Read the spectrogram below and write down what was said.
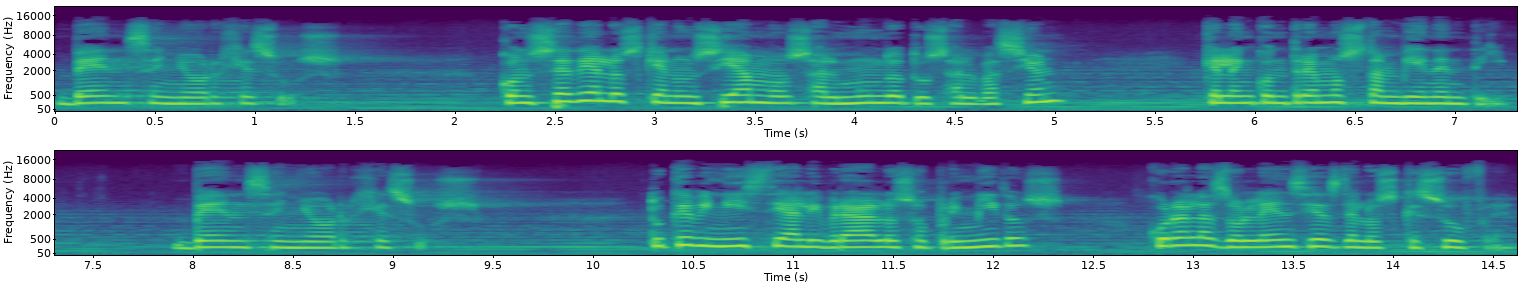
Ven, Señor Jesús. Concede a los que anunciamos al mundo tu salvación, que la encontremos también en ti. Ven, Señor Jesús. Tú que viniste a librar a los oprimidos, cura las dolencias de los que sufren.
